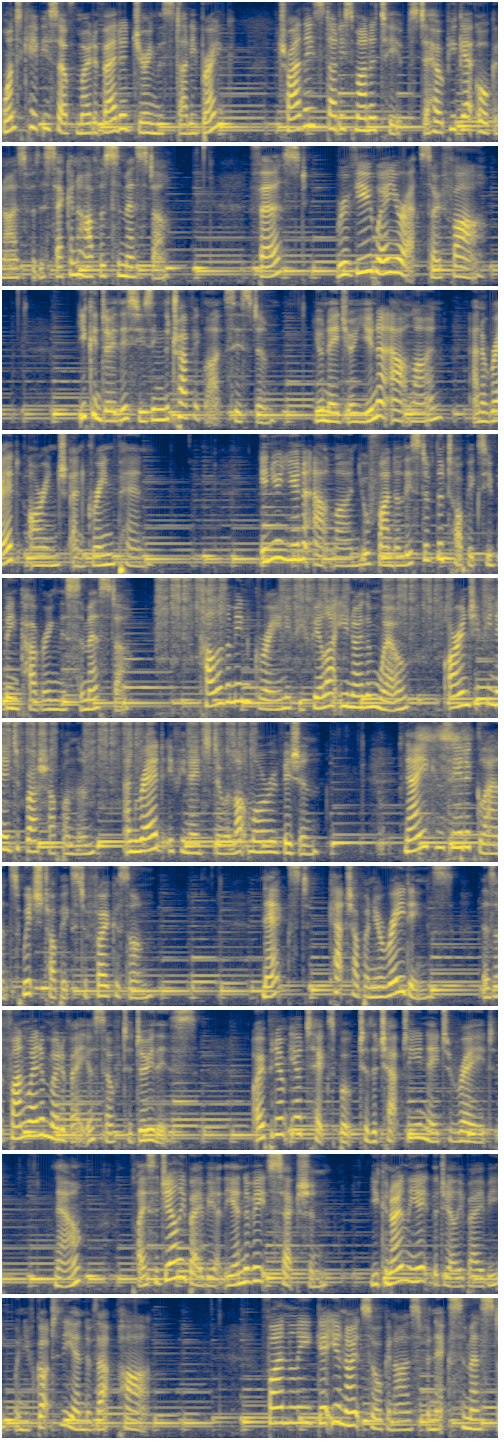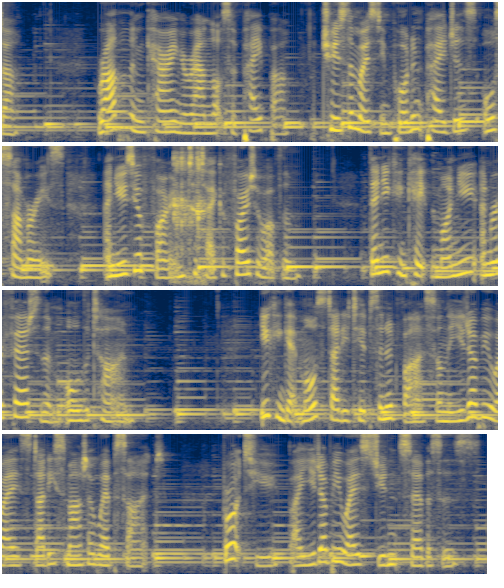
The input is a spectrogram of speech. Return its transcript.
Want to keep yourself motivated during the study break? Try these Study Smarter tips to help you get organised for the second half of semester. First, review where you're at so far. You can do this using the traffic light system. You'll need your unit outline and a red, orange and green pen. In your unit outline, you'll find a list of the topics you've been covering this semester. Colour them in green if you feel like you know them well, orange if you need to brush up on them, and red if you need to do a lot more revision. Now you can see at a glance which topics to focus on. Next, catch up on your readings. There's a fun way to motivate yourself to do this. Open up your textbook to the chapter you need to read. Now, place a jelly baby at the end of each section. You can only eat the jelly baby when you've got to the end of that part. Finally, get your notes organised for next semester. Rather than carrying around lots of paper, choose the most important pages or summaries and use your phone to take a photo of them. Then you can keep them on you and refer to them all the time. You can get more study tips and advice on the UWA Study Smarter website. Brought to you by UWA Student Services.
